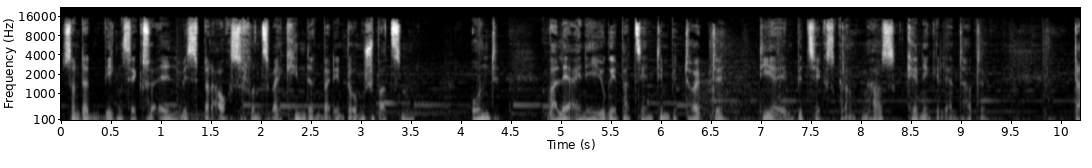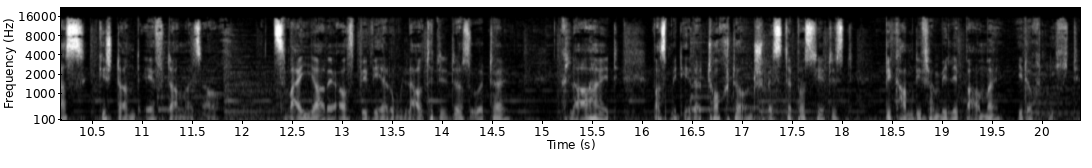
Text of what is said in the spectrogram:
sondern wegen sexuellen Missbrauchs von zwei Kindern bei den Domspatzen und weil er eine junge Patientin betäubte, die er im Bezirkskrankenhaus kennengelernt hatte. Das gestand F damals auch. Zwei Jahre auf Bewährung lautete das Urteil. Klarheit, was mit ihrer Tochter und Schwester passiert ist, bekam die Familie Baumer jedoch nicht.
